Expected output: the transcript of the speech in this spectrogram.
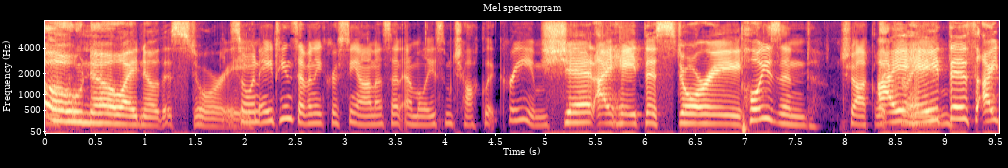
Oh no, I know this story. So in 1870, Christiana sent Emily some chocolate cream, Shit, I hate this story. poisoned chocolate. I cream. hate this. I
